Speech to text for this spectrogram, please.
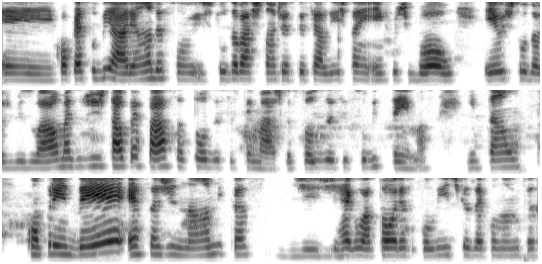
é, qualquer sub-área, Anderson estuda bastante, é especialista em, em, futebol, eu estudo audiovisual, mas o digital perpassa todas essas temáticas, todos esses subtemas. Então, compreender essas dinâmicas de, de regulatórias, políticas, econômicas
